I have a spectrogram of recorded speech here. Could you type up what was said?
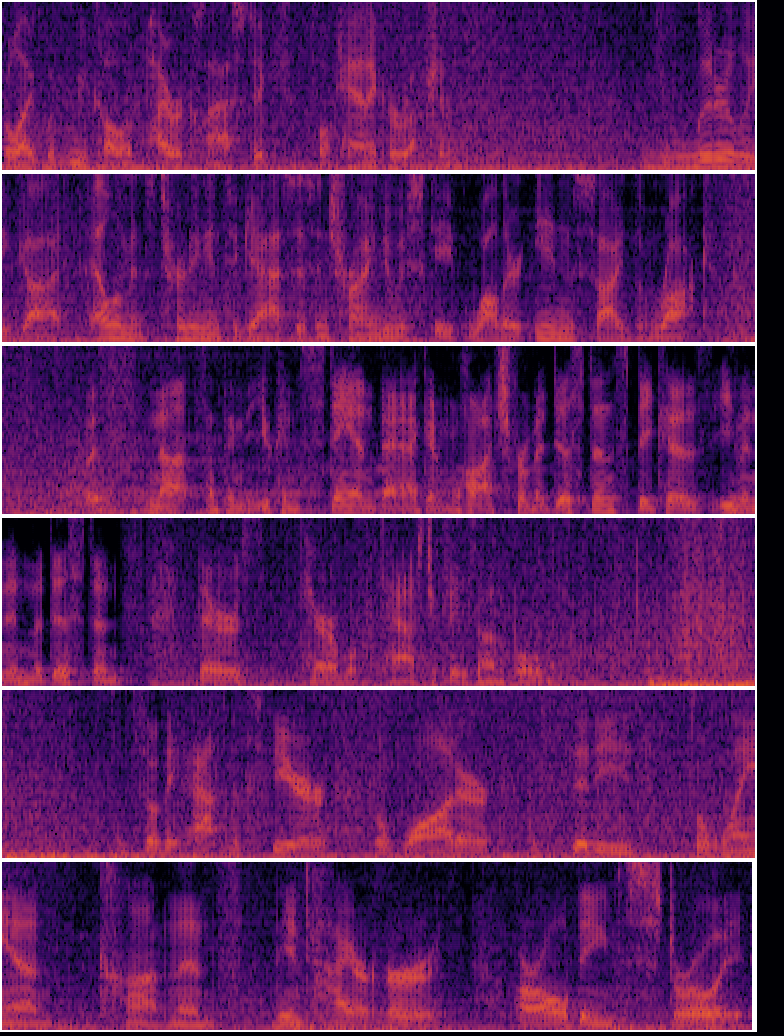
Or like what we call a pyroclastic volcanic eruption. You've literally got elements turning into gases and trying to escape while they're inside the rock. It's not something that you can stand back and watch from a distance because even in the distance, there's terrible catastrophes unfolding. And so the atmosphere, the water, the cities, the land, the continents, the entire Earth are all being destroyed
